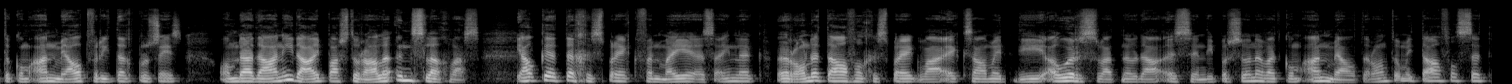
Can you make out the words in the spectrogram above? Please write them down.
te kom aanmeld vir die tugproses omdat daar nie daai pastorale inslag was. Elke te gesprek van my is eintlik 'n ronde tafel gesprek waar ek saam met die ouers wat nou daar is en die persone wat kom aanmeld rondom die tafel sit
